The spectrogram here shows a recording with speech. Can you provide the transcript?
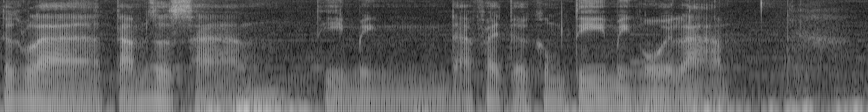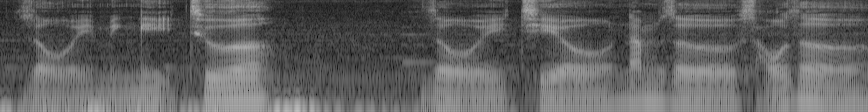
Tức là 8 giờ sáng thì mình đã phải tới công ty mình ngồi làm, rồi mình nghỉ trưa rồi chiều 5 giờ 6 giờ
